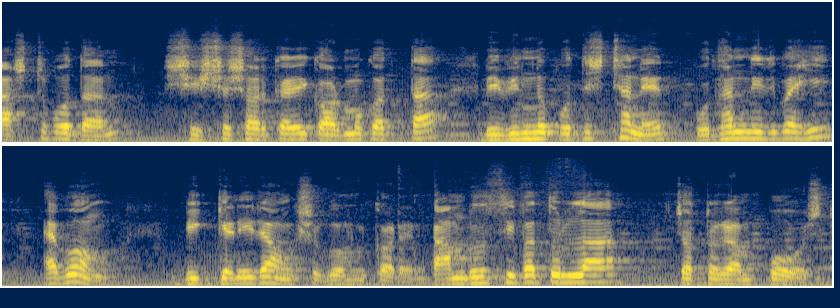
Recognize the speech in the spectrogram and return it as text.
রাষ্ট্রপ্রধান, শীর্ষ সরকারি কর্মকর্তা, বিভিন্ন প্রতিষ্ঠানের প্রধান নির্বাহী এবং বিজ্ঞানীরা অংশগ্রহণ করেন। কামরুল সিফাতুল্লাহ, চট্টগ্রাম পোস্ট।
